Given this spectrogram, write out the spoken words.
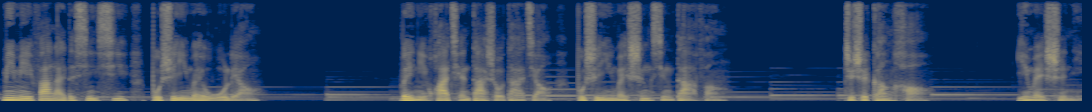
秘密发来的信息，不是因为无聊；为你花钱大手大脚，不是因为生性大方，只是刚好，因为是你。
